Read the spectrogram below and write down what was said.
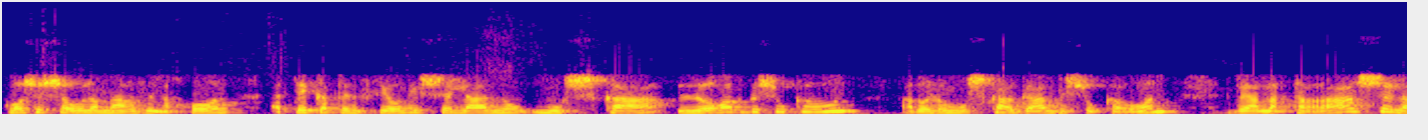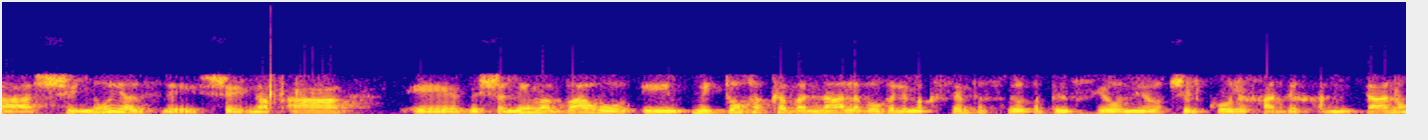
כמו ששאול אמר, זה נכון, התיק הפנסיוני שלנו מושקע לא רק בשוק ההון, אבל הוא מושקע גם בשוק ההון, והמטרה של השינוי הזה, שנבעה אה, בשנים עברו, היא מתוך הכוונה לבוא ולמקסם את הזכויות הפנסיוניות של כל אחד ואחד מאיתנו,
